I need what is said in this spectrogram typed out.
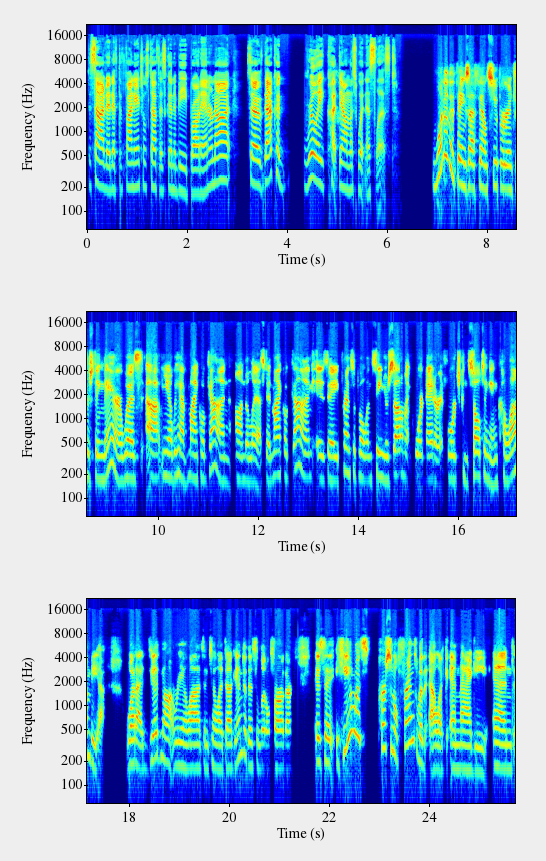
decided if the financial stuff is going to be brought in or not. So that could really cut down this witness list. One of the things I found super interesting there was, uh, you know, we have Michael Gunn on the list, and Michael Gunn is a principal and senior settlement coordinator at Forge Consulting in Columbia. What I did not realize until I dug into this a little further is that he was personal friends with Alec and Maggie, and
